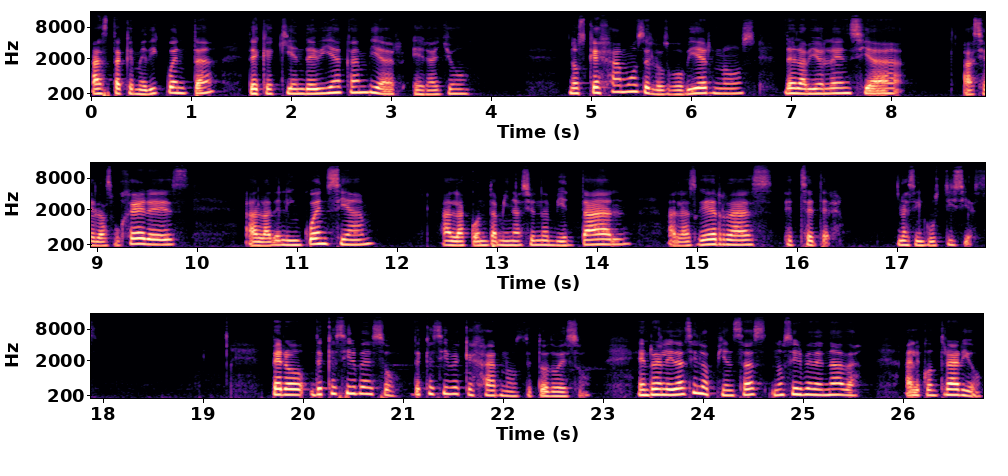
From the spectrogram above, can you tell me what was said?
hasta que me di cuenta de que quien debía cambiar era yo. Nos quejamos de los gobiernos, de la violencia hacia las mujeres, a la delincuencia, a la contaminación ambiental, a las guerras, etcétera, las injusticias. Pero, ¿de qué sirve eso? ¿De qué sirve quejarnos de todo eso? En realidad, si lo piensas, no sirve de nada. Al contrario,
